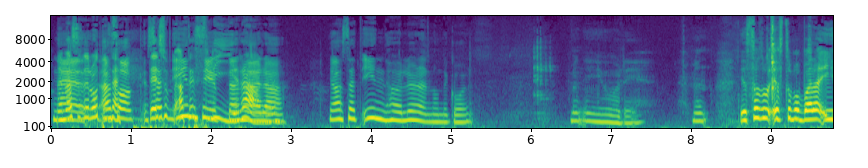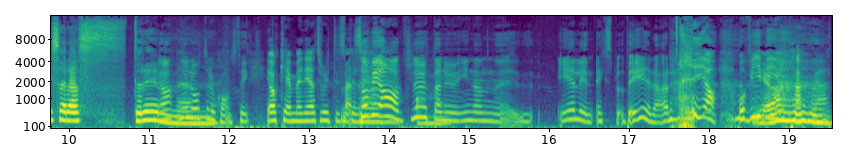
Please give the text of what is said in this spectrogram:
men alltså, det låter så alltså, det är som att det typ slirar. här, äh, Jag har sett in hörluren om det går. Men gör det. Men jag stoppar, jag bara i såhär Ja, strömmen. nu låter du konstigt. Ja, Okej, men jag tror inte det spelar Så vi Oh avslutar my. nu innan eh, Elin exploderar. Ja, och vi vill Ja. ju tacka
